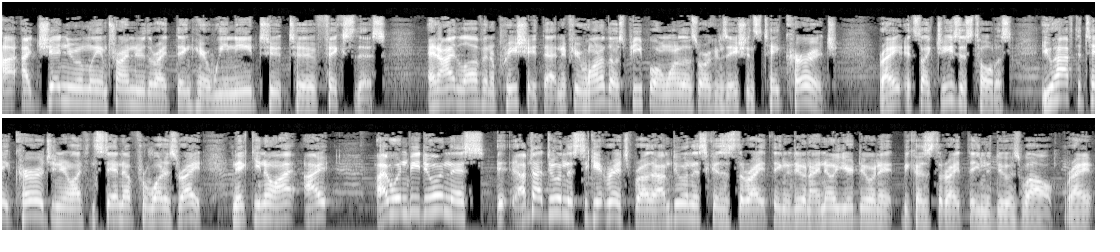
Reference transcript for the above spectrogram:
I, I, genuinely am trying to do the right thing here. We need to, to fix this. And I love and appreciate that. And if you're one of those people in one of those organizations, take courage, right? It's like Jesus told us. You have to take courage in your life and stand up for what is right. Nick, you know, I, I, I wouldn't be doing this. I'm not doing this to get rich, brother. I'm doing this because it's the right thing to do, and I know you're doing it because it's the right thing to do as well, right?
